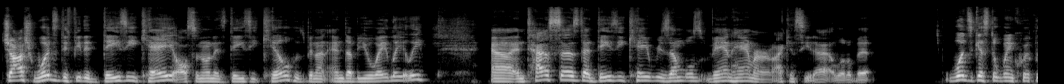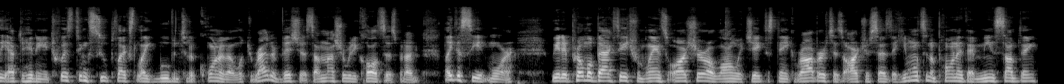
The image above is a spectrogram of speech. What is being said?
Josh Woods defeated Daisy K, also known as Daisy Kill, who's been on NWA lately. Uh, and Taz says that Daisy K resembles Van Hammer. I can see that a little bit. Woods gets the win quickly after hitting a twisting suplex-like move into the corner that looked rather vicious. I'm not sure what he calls this, but I'd like to see it more. We had a promo backstage from Lance Archer along with Jake the Snake Roberts as Archer says that he wants an opponent that means something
